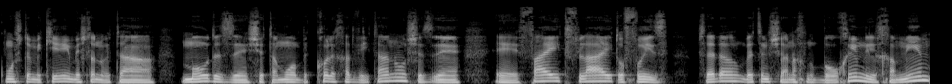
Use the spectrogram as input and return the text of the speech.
כמו שאתם מכירים יש לנו את המוד הזה שתמוה בכל אחד ואיתנו שזה uh, fight flight או freeze בסדר? בעצם שאנחנו בורחים, נלחמים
